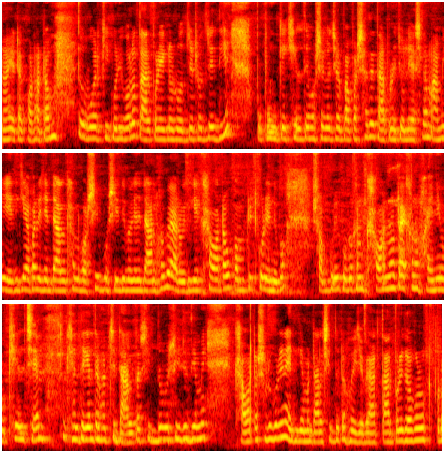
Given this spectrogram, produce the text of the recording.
নয় এটা করাটাও। তবু আর কী করি বলো? তারপরে এগুলো রোদ্রে ঠোদ্রে দিয়ে পুপুনকে খেলতে বসে গেছে ওর পাপার সাথে, তারপরে চলে আসলাম। আমি এদিকে আবার এই যে ডাল ঠাল বসিয়ে বসিয়ে দিব এদিকে ডাল হবে, আর ওইদিকে খাওয়াটাও কমপ্লিট করে নিব। সবগুলোই কারণ খাওয়ানোটা এখনও হয়নি, ও খেলছে। তো খেলতে খেলতে ভাবছি ডালটা সিদ্ধ বসিয়ে যদি আমি খাওয়াটা শুরু করি না, এদিকে আমার ডাল সিদ্ধটা হয়ে যাবে। আর তারপরে যখন ওর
